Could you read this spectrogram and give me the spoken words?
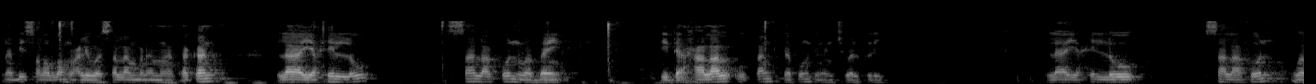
Nabi Shallallahu Alaihi Wasallam pernah mengatakan, la yahillu salafun wa Tidak halal utang digabung dengan jual beli. La yahillu salafun wa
